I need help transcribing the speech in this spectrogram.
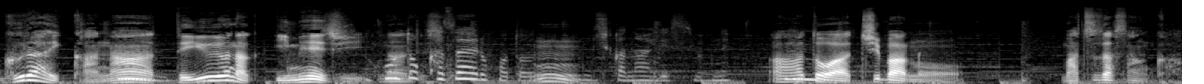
ぐらいかなっていうようなイメージなんです、数えるほどうんしかないですよね、ああとは千葉の松田さんか。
